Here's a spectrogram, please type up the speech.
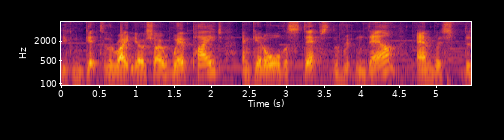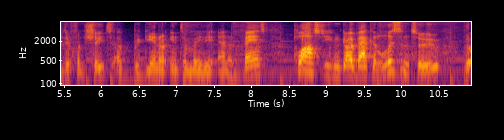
you can get to the radio show webpage and get all the steps written down and the, the different sheets of beginner, intermediate, and advanced. Plus, you can go back and listen to the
